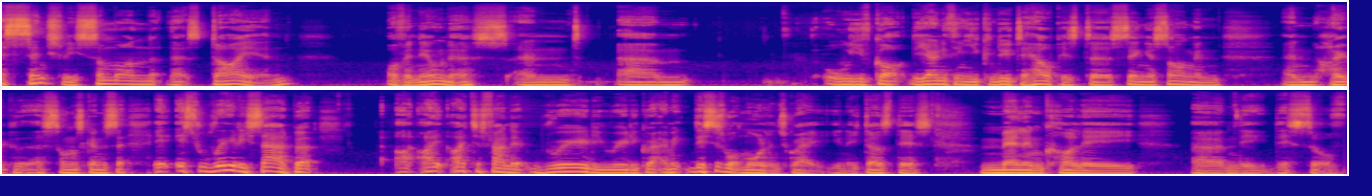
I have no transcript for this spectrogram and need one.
essentially someone that's dying of an illness, and um, all you've got, the only thing you can do to help is to sing a song and and hope that the song's going to say. It, it's really sad, but I, I just found it really, really great. I mean, this is what Moreland's great. You know, he does this melancholy, um, the this sort of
